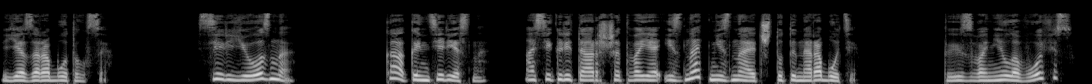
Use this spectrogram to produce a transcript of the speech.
Я заработался. Серьезно? Как интересно. А секретарша твоя и знать не знает, что ты на работе? Ты звонила в офис?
